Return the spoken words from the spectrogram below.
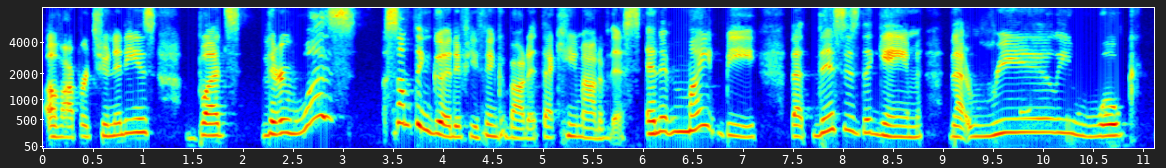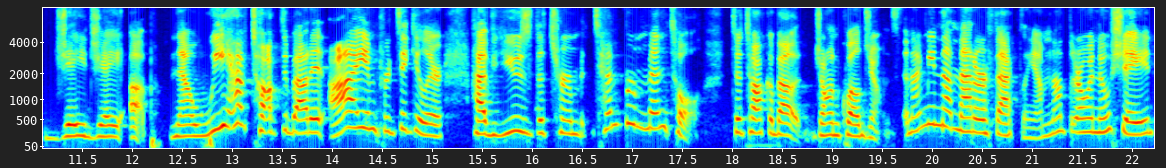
of opportunities but there was something good if you think about it that came out of this. And it might be that this is the game that really woke JJ up. Now, we have talked about it. I, in particular, have used the term temperamental to talk about Jonquel Jones. And I mean that matter of factly. I'm not throwing no shade,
